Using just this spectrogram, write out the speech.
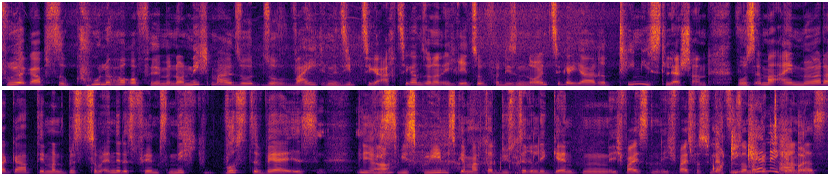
Früher gab es so coole Horrorfilme, noch nicht mal so, so weit in den 70er, 80ern, sondern ich rede so von diesen 90er Jahre Teenie-Slashern, wo es immer einen Mörder gab, den man bis zum Ende des Films nicht wusste, wer er ist. Ja. Wie Screams gemacht hat, düstere Legenden. Ich weiß, ich weiß was du Ach, letzten die Sommer kenne ich getan aber. hast.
